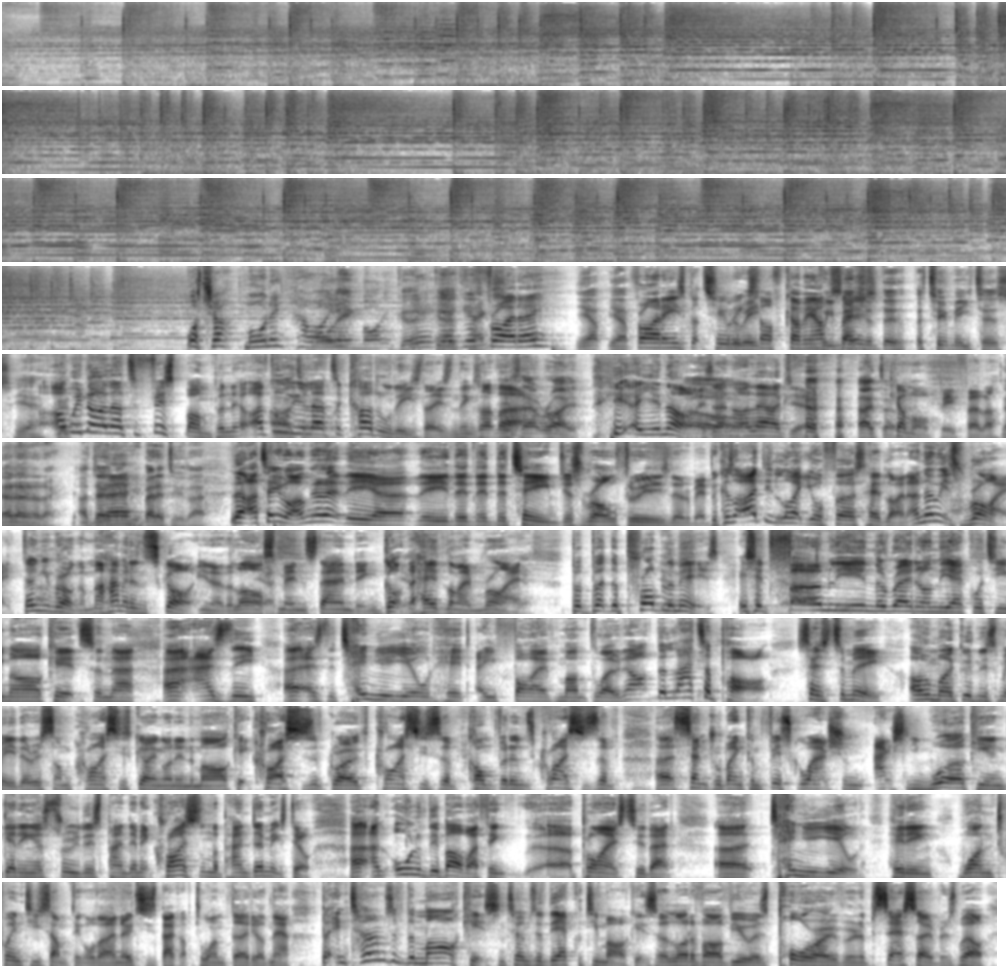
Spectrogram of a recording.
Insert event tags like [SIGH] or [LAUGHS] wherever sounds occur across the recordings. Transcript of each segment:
Watcher, morning. How morning, are you? Morning, morning. good, yeah, good. Yeah, good. Thanks. Friday. Yep, yep. Friday. He's got two What weeks we- off coming up. We so measured the, the two meters. Yeah. Are we not allowed to fist bump? And I thought I you were allowed know. to cuddle these days and things like that. Is that right? [LAUGHS] Are you not? Is that not Oh. allowed yet? [LAUGHS] I don't Come know. on, big fella. No, no, no, no. I don't No. think we better do that. Look, I'll tell you what, I'm going to let the, uh, the, the, the, the team just roll through these a little bit because I didn't like your first headline. I know it's right. Don't get me wrong. And Mohammed and Scott, you know, the last Yes. men standing, got the headline right. Yes. But, but the problem is, it said firmly in the red on the equity markets, and that uh, as the uh, as the ten-year yield hit a five-month low. Now, the latter part says to me, "Oh my goodness me, there is some crisis going on in the market: crisis of growth, crisis of confidence, crisis of uh, central bank and fiscal action actually working and getting us through this pandemic, crisis on the pandemic still, uh, and all of the above. I think uh, applies to that uh, ten-year yield hitting 120 something. Although I notice it's back up to 130 odd now. But in terms of the markets, in terms of the equity markets, a lot of our viewers pour over and obsess over as well.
